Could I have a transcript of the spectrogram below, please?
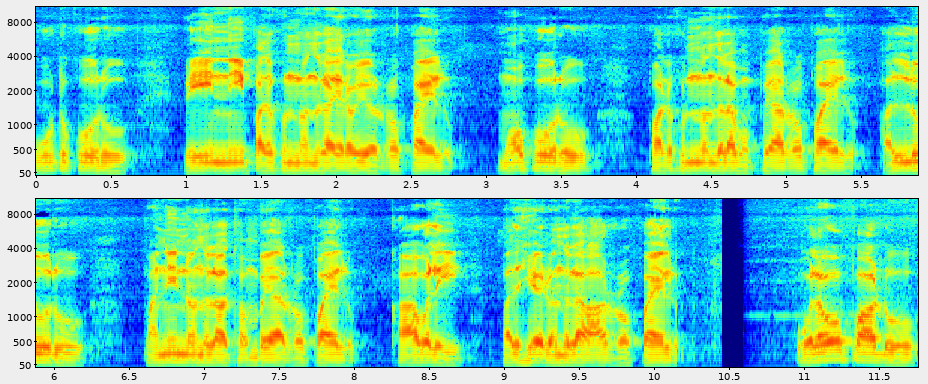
ఊటుకూరు వెయ్యిన్ని పదకొండు వందల ఇరవై ఏడు రూపాయలు. మోపూరు పదకొండు వందల ముప్పై ఆరు రూపాయలు. అల్లూరు పన్నెండు వందల తొంభై ఆరు రూపాయలు. కావలి పదిహేడు వందల ఆరు రూపాయలు. ఉలవపాడు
